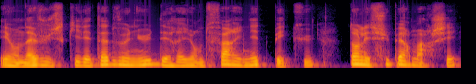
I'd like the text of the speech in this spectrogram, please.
Et on a vu ce qu'il est advenu des rayons de farine et de PQ dans les supermarchés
